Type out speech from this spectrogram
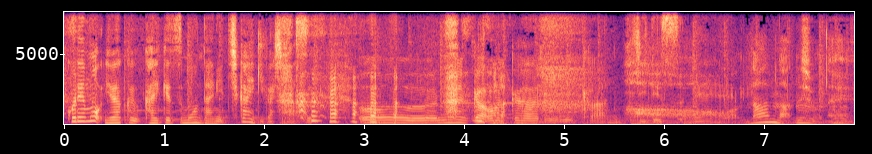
これも予約解決問題に近い気がします。うーんなんかわかる感じですね。はあ。何なんでしょうね、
